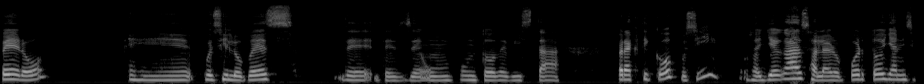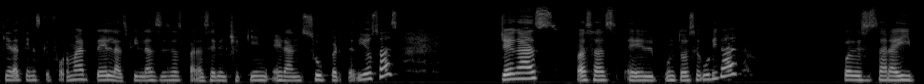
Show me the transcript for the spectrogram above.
pero eh, pues si lo ves desde un punto de vista práctico, pues sí, o sea, llegas al aeropuerto, ya ni siquiera tienes que formarte, las filas esas para hacer el check-in eran súper tediosas. Llegas, pasas el punto de seguridad, puedes estar ahí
